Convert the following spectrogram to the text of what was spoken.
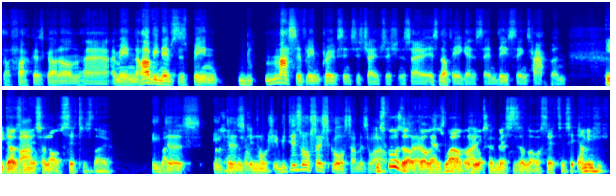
the fuck has gone on there? I mean, Harvey Knibbs has been massively improved since his change position, so it's nothing against him. These things happen. He does but, miss a lot of sitters, though. He like, does. He does, can... unfortunately. He does also score some as well. He scores a lot so of goals as well, but he also misses a lot of sitters. I mean, he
